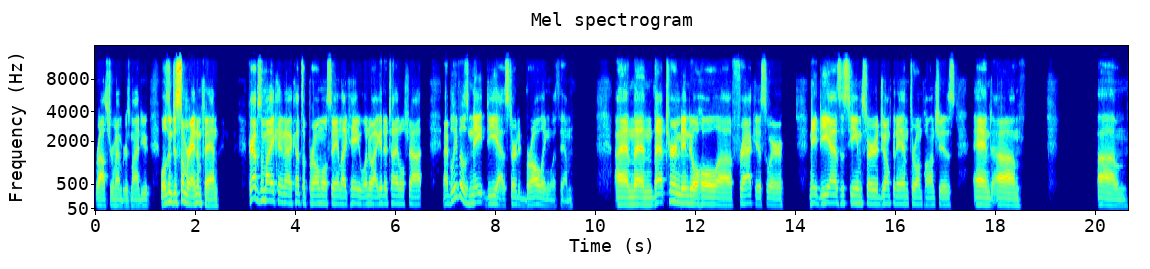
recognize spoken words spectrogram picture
roster members, mind you, wasn't just some random fan. Grabs the mic and uh, cuts a promo saying like, "Hey, when do I get a title shot?" And I believe it was Nate Diaz started brawling with him, and then that turned into a whole uh, fracas where Nate Diaz's team started jumping in, throwing punches, and um, um,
